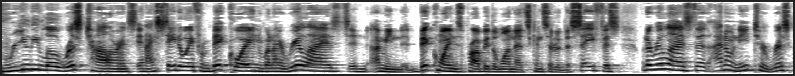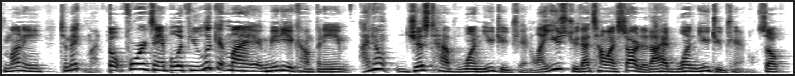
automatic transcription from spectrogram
really low risk tolerance and I stayed away from Bitcoin when I realized, and I mean, Bitcoin is probably the one that's considered the safest, but I realized that I don't need to risk money to make money. So for example, if you look at my media company, I don't just have one YouTube channel. I used to, that's how I started. I had one YouTube channel. So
